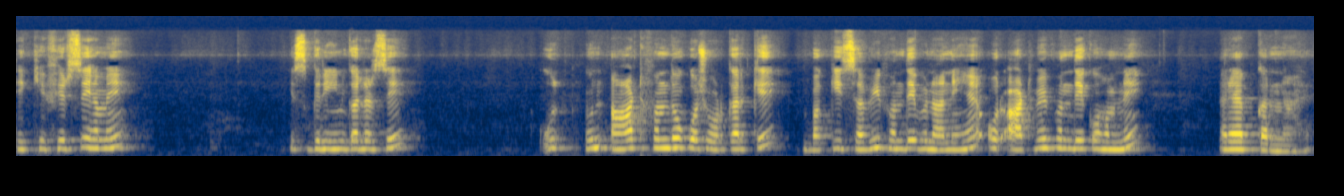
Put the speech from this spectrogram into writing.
देखिए, फिर से हमें इस ग्रीन कलर से उन आठ फंदों को छोड़ करके बाकी सभी फंदे बनाने हैं और आठवें फंदे को हमने रैप करना है।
